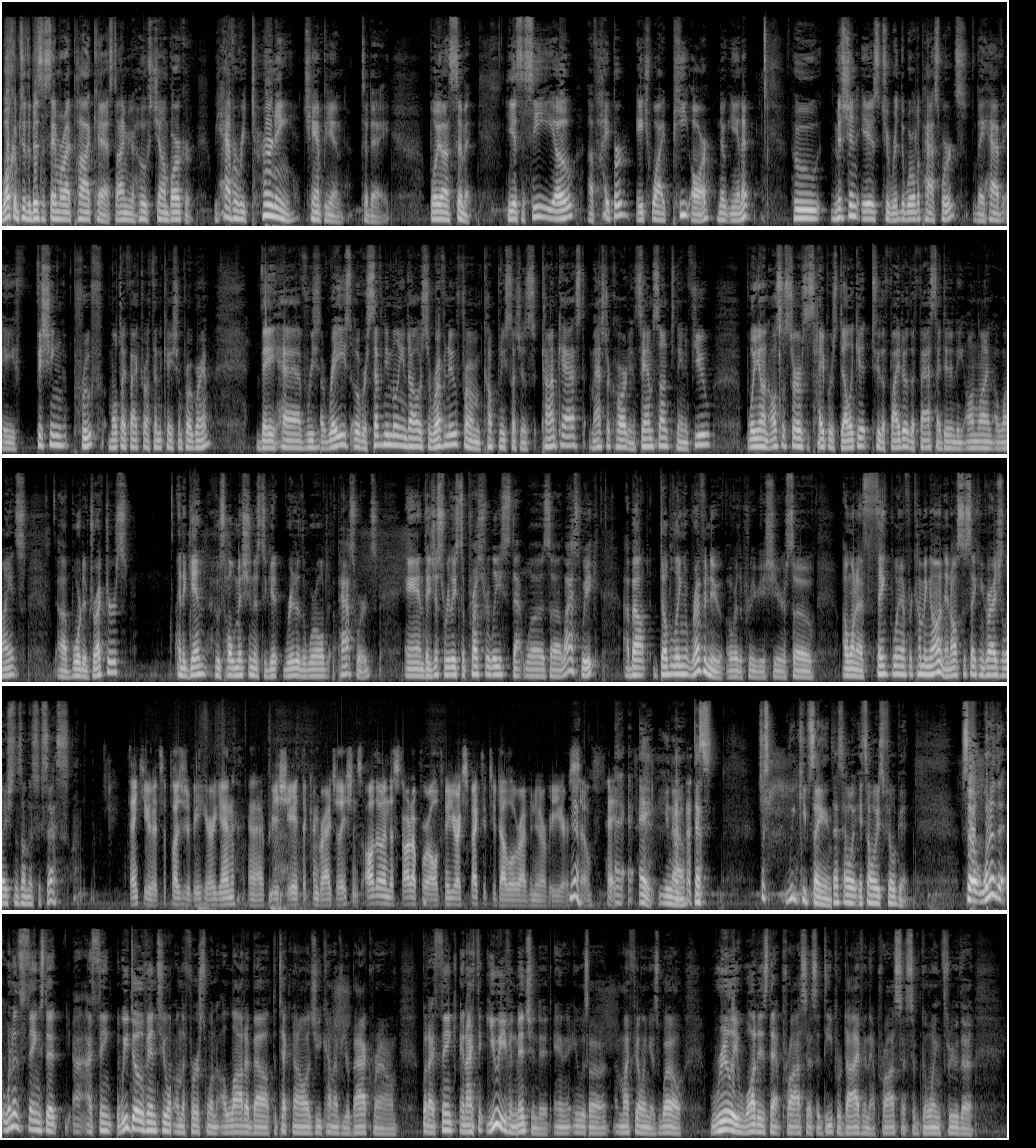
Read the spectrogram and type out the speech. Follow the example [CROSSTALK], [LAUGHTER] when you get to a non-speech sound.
Welcome to the Business Samurai Podcast. I'm your host, John Barker. We have a returning champion today, Bojan Simic. He is the CEO of HYPR, H Y P R, no E in it, whose mission is to rid the world of passwords. They have a phishing proof multi factor authentication program. They have raised over $70 million of revenue from companies such as Comcast, MasterCard, and Samsung, to name a few. Bojan also serves as HYPR's delegate to the FIDO, the Fast Identity Online Alliance uh, Board of Directors, and again, whose whole mission is to get rid of the world of passwords. And they just released a press release that was uh, last week about doubling revenue over the previous year. So I want to thank Bojan for coming on and also say congratulations on the success. Thank you. It's a pleasure to be here again, and I appreciate the congratulations. Although in the startup world, you're expected to double revenue every year. Yeah. So hey, hey, you know that's just we keep saying that's always it's always feel good. So one of the one of the things that I think we dove into on the first one a lot about the technology, kind of your background, but I think and I think you even mentioned it, and it was uh, my feeling as well. Really, what is that process? A deeper dive in that process of going through the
